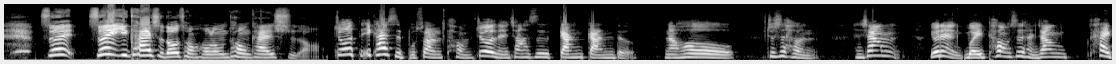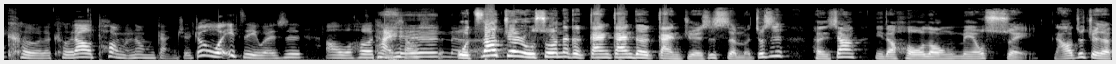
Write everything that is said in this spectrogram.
所以，所以一开始都从喉咙痛开始哦。就一开始不算痛，就有点像是干干的，然后。就是很很像有点微痛，是很像太渴了，渴到痛的那种感觉。就我一直以为是哦，我喝太少水。我知道娟如说那个干干的感觉是什么，就是很像你的喉咙没有水，然后就觉得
